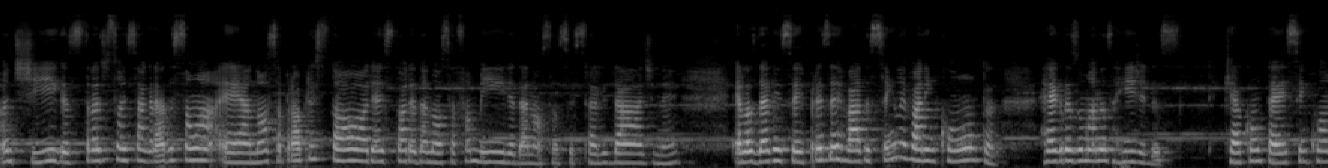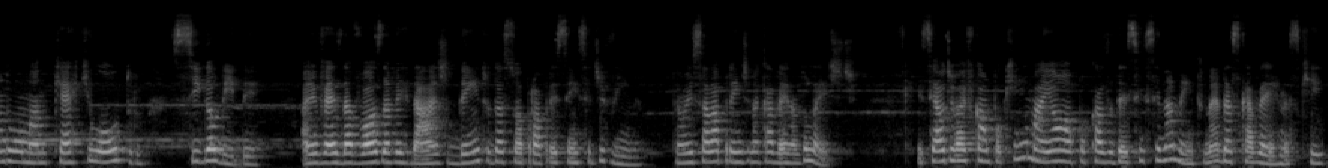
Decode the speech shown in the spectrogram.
antigas, tradições sagradas são a, é, a nossa própria história, a história da nossa família, da nossa ancestralidade, né? Elas devem ser preservadas sem levar em conta regras humanas rígidas, que acontecem quando o humano quer que o outro siga o líder, ao invés da voz da verdade dentro da sua própria essência divina. Então, isso ela aprende na Caverna do Leste. Esse áudio vai ficar um pouquinho maior por causa desse ensinamento, né, das cavernas, que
